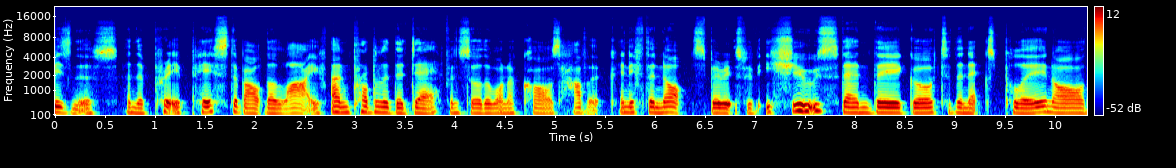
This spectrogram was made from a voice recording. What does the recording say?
business and they're pretty pissed about the life and probably the death and so they want to cause havoc. And if they're not spirits with issues then they go to the next plane or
